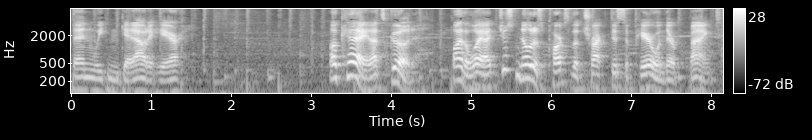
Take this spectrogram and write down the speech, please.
then we can get out of here. Okay, that's good. By the way, I just noticed parts of the track disappear when they're banked.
